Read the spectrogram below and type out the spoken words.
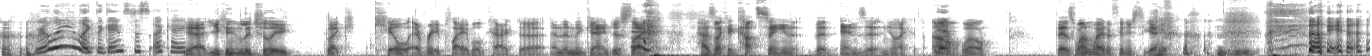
really, like the game's just okay. Yeah, you can literally like kill every playable character, and then the game just like has like a cutscene that ends it, and you're like, oh Yeah. well, there's one way to finish the game. Mm-hmm.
